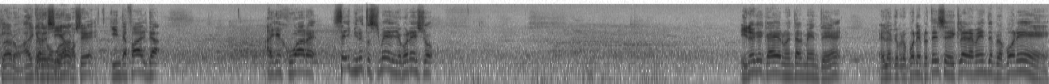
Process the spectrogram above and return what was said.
Claro, hay que Lo decíamos, ¿eh? Quinta falta. Hay que jugar seis minutos y medio con ello. Y no hay que caer mentalmente, ¿eh? Es lo que propone Platense, claramente propone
